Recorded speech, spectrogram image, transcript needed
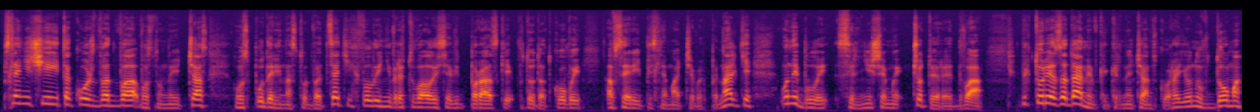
Після нічиєї також 2-2 в основний час господарі на 120-й хвилині врятувалися від поразки в додатковий, а в серії після матчевих пенальті вони були сильнішими 4-2. Вікторія Задамівки Керничанського району вдома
